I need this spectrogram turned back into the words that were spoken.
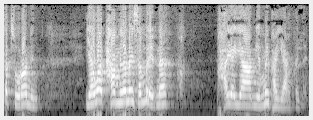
สักสุราหนึ่ง อย่าว่าทำแล้วไม่สำเร็จนะ พยายามยังไม่พยายามกันเลย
